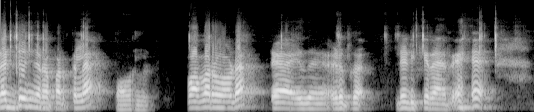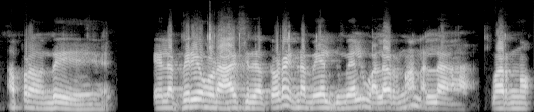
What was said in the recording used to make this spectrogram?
ரெட்டுங்கிற படத்துல பவர் லெட் பவரோட இது எடுக்க நடிக்கிறாரு. அப்புறம் வந்து எல்லா பெரியவங்களோட ஆசீர்வாதத்தோட இன்னும் மேலுக்கு மேலும் வளரணும் நல்லா வரணும்.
